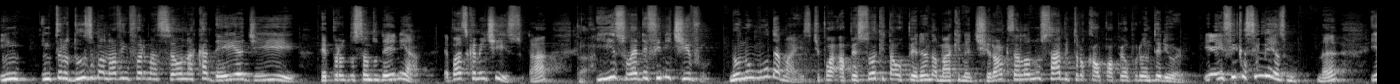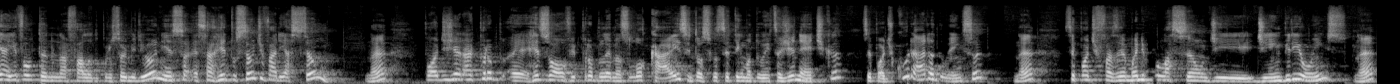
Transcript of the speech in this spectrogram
e in, introduz uma nova informação na cadeia de reprodução do DNA. É basicamente isso, tá? tá. E isso é definitivo. Não, não muda mais. Tipo, a pessoa que está operando a máquina de Xerox, ela não sabe trocar o papel para o anterior. E aí fica assim mesmo, né? E aí, voltando na fala do professor Milioni, essa, essa redução de variação, né? Pode gerar, é, resolve problemas locais. Então, se você tem uma doença genética, você pode curar a doença, né? Você pode fazer manipulação de, de embriões, né?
